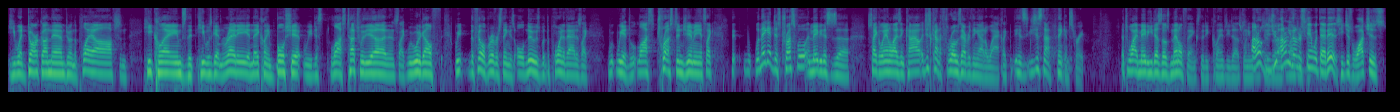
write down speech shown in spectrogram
he went dark on them during the playoffs and he claims that he was getting ready and they claim bullshit. We just lost touch with you and it's like we would have gone with, we the Philip Rivers thing is old news, but the point of that is like we, we had lost trust in Jimmy. It's like when they get distrustful and maybe this is a psychoanalyzing Kyle, it just kind of throws everything out of whack. Like his, he's just not thinking straight. That's why maybe he does those mental things that he claims he does when he. I don't. Did you? uh, I don't even understand what that is. He just watches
